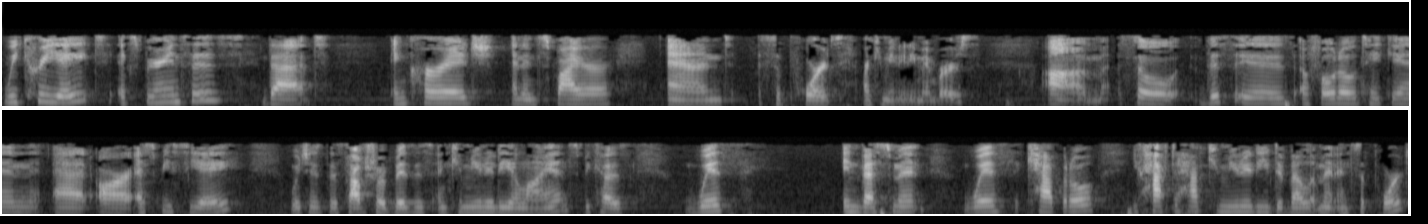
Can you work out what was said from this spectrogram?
We create experiences that encourage and inspire and support our community members. Um, so this is a photo taken at our SBCA, which is the South Shore Business and Community Alliance, because with investment, with capital, you have to have community development and support.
